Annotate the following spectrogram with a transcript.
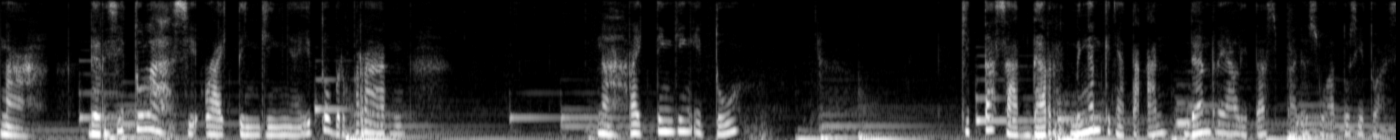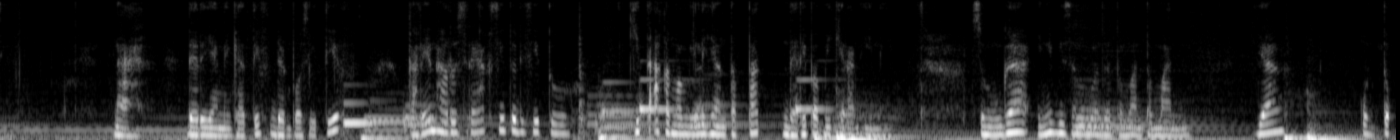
Nah dari situlah si right thinkingnya itu berperan nah right thinking itu kita sadar dengan kenyataan dan realitas pada suatu situasi. Nah, dari yang negatif dan positif, kalian harus reaksi tuh di situ. Kita akan memilih yang tepat dari pemikiran ini. Semoga ini bisa membantu teman-teman yang untuk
